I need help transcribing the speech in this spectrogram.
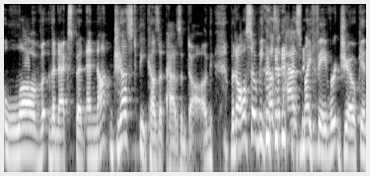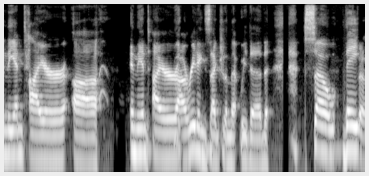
love the next bit, and not just because it has a dog, but also because it has my favorite joke in the entire uh, in the entire uh, reading section that we did. So they So,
